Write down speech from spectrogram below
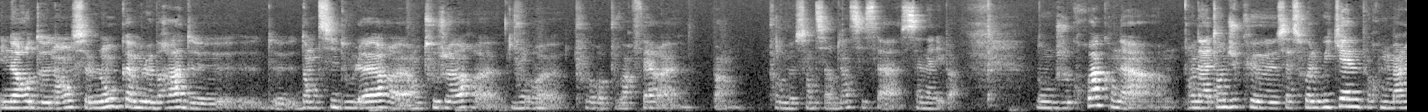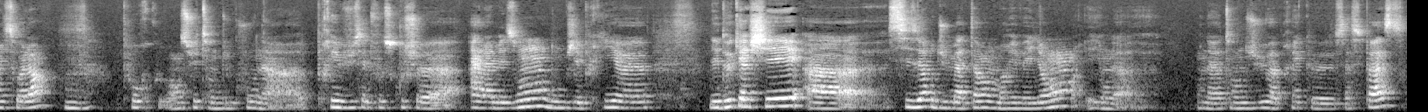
une, ordonnance longue comme le bras de, de, d'antidouleur en tout genre pour, pour pouvoir faire, pour me sentir bien si ça, ça n'allait pas. Donc je crois qu'on a, on a attendu que ça soit le week-end pour que mon mari soit là. Mhm. Pour ensuite du coup on a prévu cette fausse couche euh, à la maison. Donc j'ai pris euh, les deux cachets à 6h du matin en me réveillant et on a, on a attendu après que ça se passe.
